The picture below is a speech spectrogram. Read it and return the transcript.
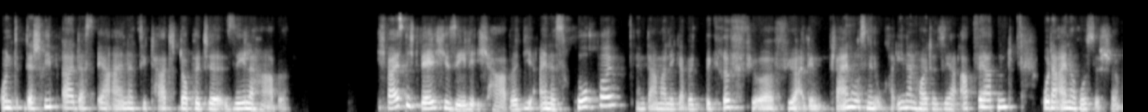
Und da schrieb er, dass er eine, Zitat, doppelte Seele habe. Ich weiß nicht, welche Seele ich habe, die eines Hochhol, ein damaliger Be Begriff für, für den Kleinrussen, den Ukrainern heute sehr abwertend, oder eine russische.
